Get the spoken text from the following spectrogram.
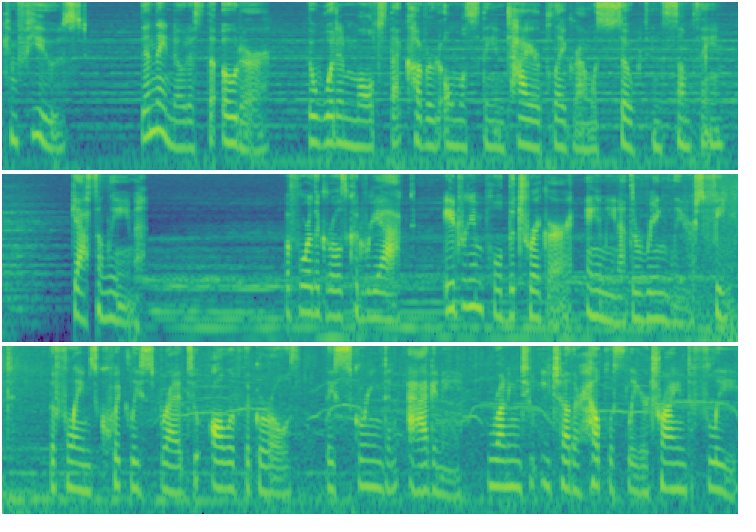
confused. Then they noticed the odor. The wooden mulch that covered almost the entire playground was soaked in something gasoline. Before the girls could react, Adrian pulled the trigger, aiming at the ringleader's feet. The flames quickly spread to all of the girls. They screamed in agony, running to each other helplessly or trying to flee.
